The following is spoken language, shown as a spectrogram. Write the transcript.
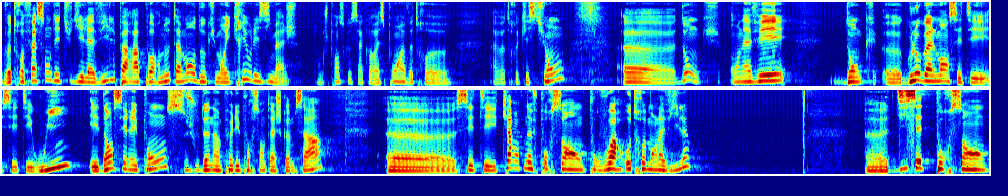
votre façon d'étudier la ville par rapport notamment aux documents écrits ou les images? Donc je pense que ça correspond à votre, à votre question. Euh, donc on avait donc euh, globalement c'était oui et dans ces réponses, je vous donne un peu les pourcentages comme ça. Euh, c'était 49% pour voir autrement la ville. Euh, 17%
